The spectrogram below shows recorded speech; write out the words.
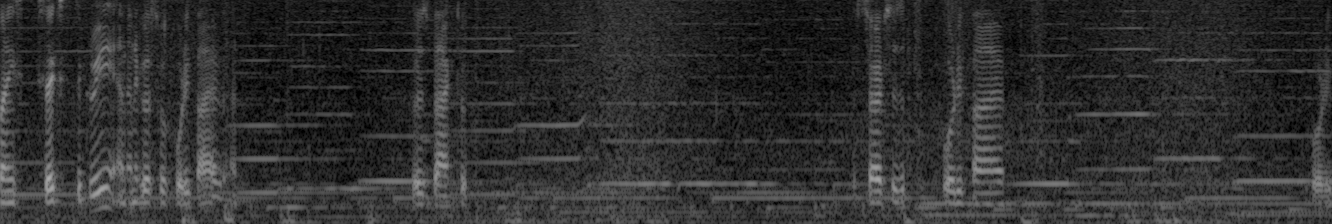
26 degree and then it goes to a 45 and goes back to. It starts as a 45. 40.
